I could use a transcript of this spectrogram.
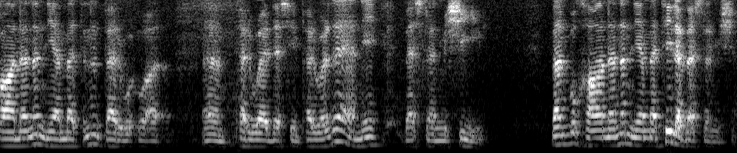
hanenin nimetinin e, perverdesiyim. Perverde yani beslenmişiyim. Ben bu hanenin nimetiyle beslenmişim.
